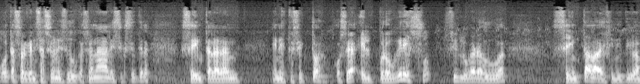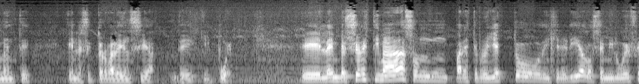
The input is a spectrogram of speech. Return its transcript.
otras organizaciones educacionales, etcétera, se instalarán en este sector. O sea, el progreso, sin lugar a duda, se instala definitivamente en el sector Valencia de Quilpué. Eh, la inversión estimada son para este proyecto de ingeniería 12.000 UF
